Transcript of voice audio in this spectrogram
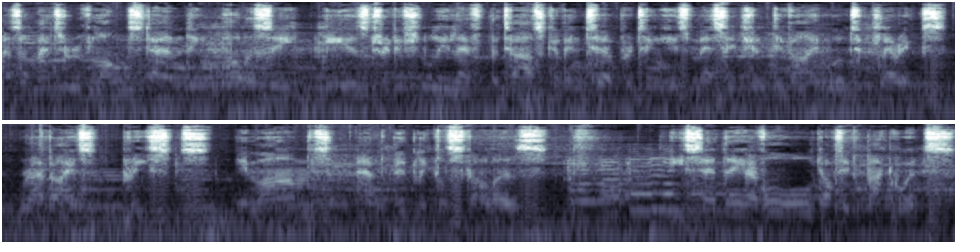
As a matter of long-standing policy, he has traditionally left the task of interpreting his message and divine will to clerics, rabbis, priests, imams, and biblical scholars. He said they have all got it backwards.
